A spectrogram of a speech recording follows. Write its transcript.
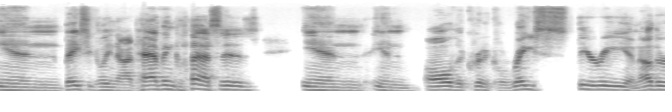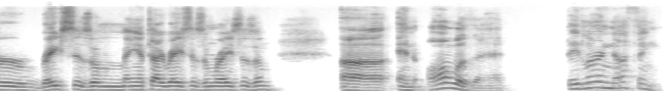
in basically not having classes, in in all the critical race theory and other racism, anti-racism, racism, uh, and all of that, they learn nothing.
